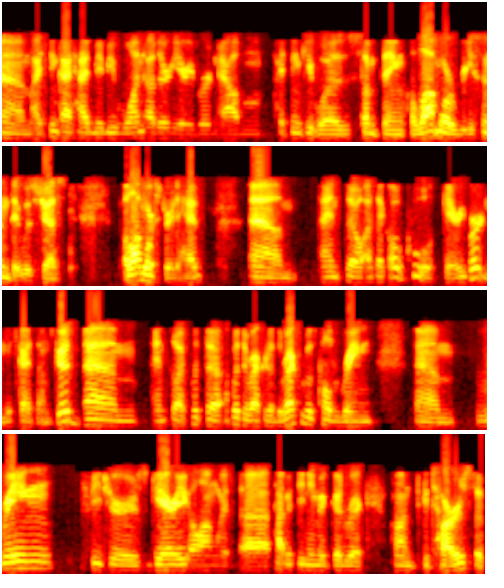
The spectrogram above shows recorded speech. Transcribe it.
Um, I think I had maybe one other Gary Burton album. I think it was something a lot more recent. It was just a lot more straight ahead. Um, and so I was like, oh, cool, Gary Burton. This guy sounds good. Um, and so I put the I put the record. on. The record was called Ring. Um, Ring features Gary along with uh, Pat Metheny and Mick Goodrick on guitars, so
